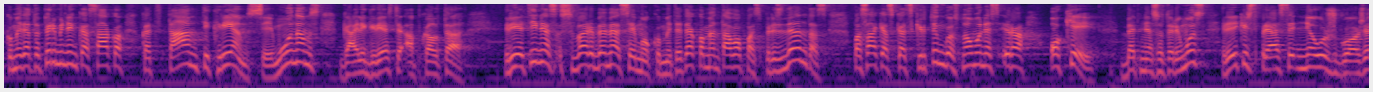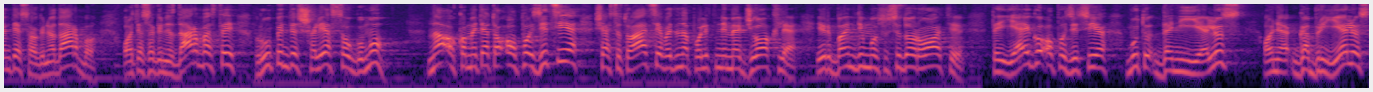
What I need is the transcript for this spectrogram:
Komiteto pirmininkas sako, kad tam tikriems seimūnams gali grėsti apkalta. Rietinės svarbiame Seimo komitete komentavo pas prezidentas, pasakęs, kad skirtingos nuomonės yra ok, bet nesutarimus reikia išspręsti neužgožiant tiesioginio darbo. O tiesioginis darbas tai rūpintis šalies saugumu. Na, o komiteto opozicija šią situaciją vadina politinė medžioklė ir bandymu susidoroti. Tai jeigu opozicija būtų Danielius, o ne Gabrielius,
